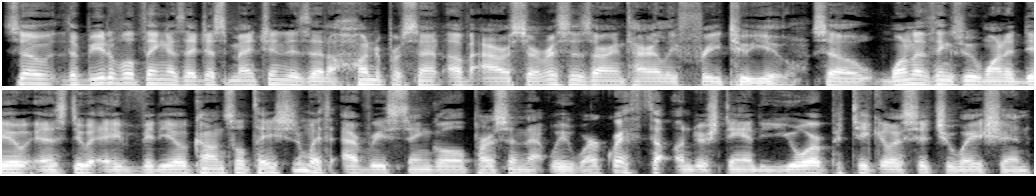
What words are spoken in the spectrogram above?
So the beautiful thing, as I just mentioned, is that 100% of our services are entirely free to you. So one of the things we want to do is do a video consultation with every single person that we work with to understand your particular situation,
